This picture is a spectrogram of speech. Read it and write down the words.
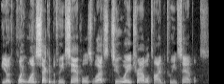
you know 0.1 second between samples. Well, that's two way travel time between samples.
